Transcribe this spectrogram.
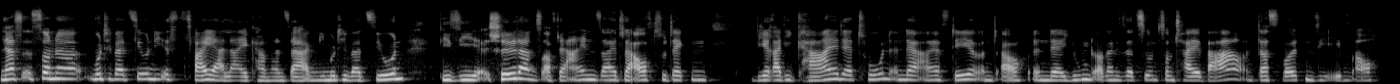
Das ist so eine Motivation, die ist zweierlei, kann man sagen. Die Motivation, die Sie schildern, ist auf der einen Seite aufzudecken, wie radikal der Ton in der AfD und auch in der Jugendorganisation zum Teil war. Und das wollten Sie eben auch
